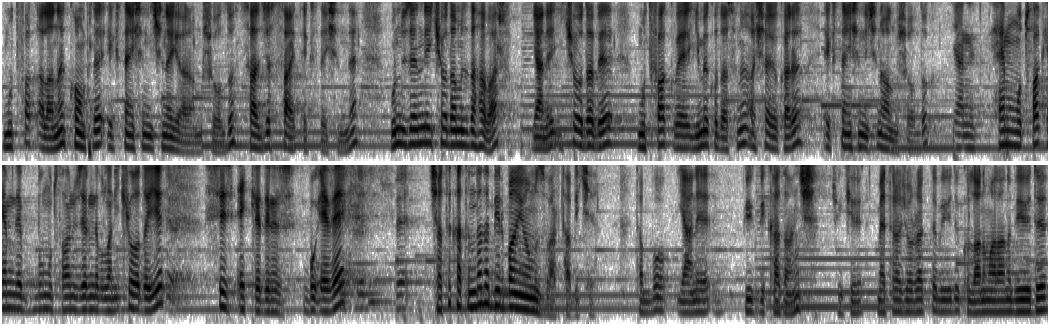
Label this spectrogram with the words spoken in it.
mutfak alanı komple extension'ın içine yer almış oldu. Sadece site extension'de. Bunun üzerinde iki odamız daha var. Yani iki oda ve mutfak ve yemek odasını aşağı yukarı extension'ın içine almış olduk. Yani hem mutfak hem de bu mutfağın üzerinde bulunan iki odayı siz eklediniz bu eve. Ve çatı katında da bir banyomuz var tabii ki. Tabii bu yani büyük bir kazanç. Çünkü metraj olarak da büyüdü, kullanım alanı büyüdü.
